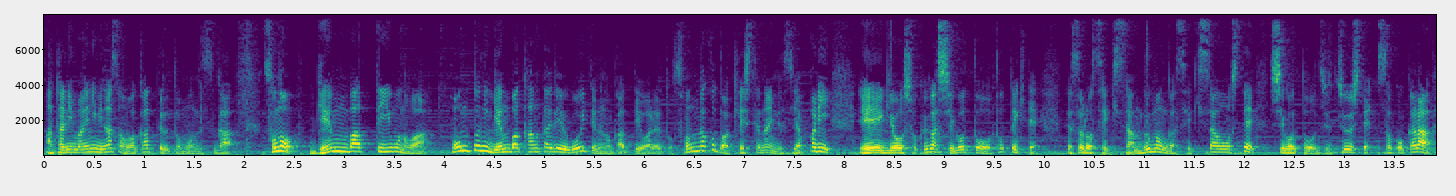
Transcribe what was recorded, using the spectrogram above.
あ当たり前に皆さん分かってると思うんですがその現場っていうものは本当に現場単体で動いてるのかって言われるとそんなことは決してないんです。やっぱり営業職が仕事を取ってきてでそれを積算部門が積算をして仕仕事を受注してそこから、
